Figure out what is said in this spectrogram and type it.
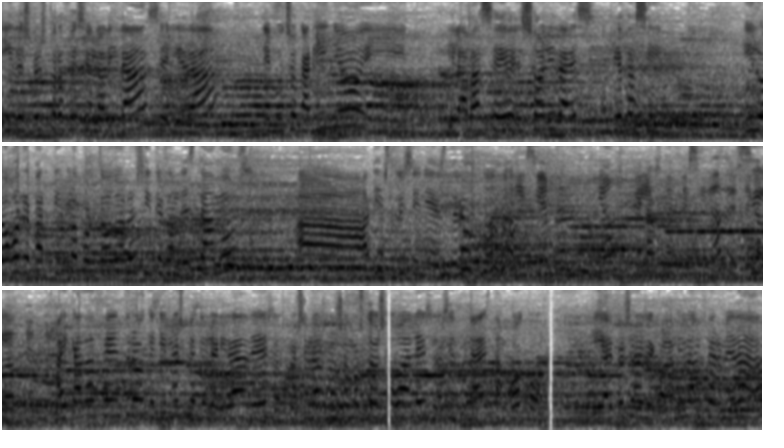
Y después profesionalidad, seriedad, y mucho cariño y, la base sólida es, empieza así. Y luego repartirlo por todos los sitios donde estamos a diestro y siniestro. Y siempre en función de las necesidades de cada centro. Hay cada centro que tiene unas peculiaridades, las personas no somos todos iguales, las entidades tampoco y hay personas que con la misma enfermedad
